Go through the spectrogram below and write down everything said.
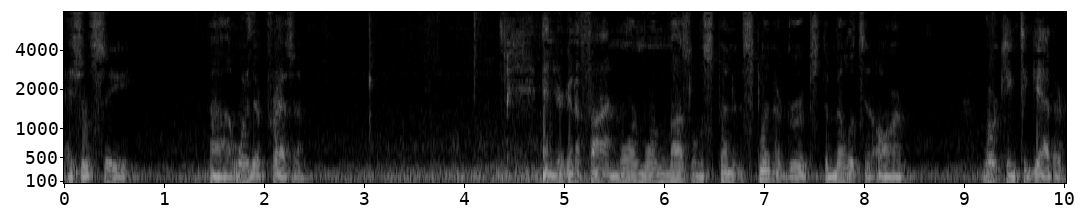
as you'll see, uh, where they're present. And you're going to find more and more Muslim splinter groups, the militant arm, working together.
